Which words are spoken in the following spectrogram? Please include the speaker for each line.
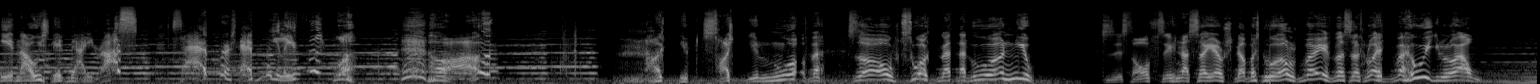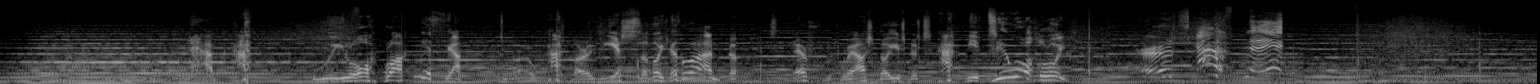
Speaker 1: hinaustet meiras, säppästä milifilmo. Nakit sakin nuova, so suokmättä luonju. Se stof siinä säjärsnäpäs tuolla päivässä loet vähuilau. Näpä, uilohplaknissa, tuolla viessä toiset luonto. Derfor tror jeg står i snitt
